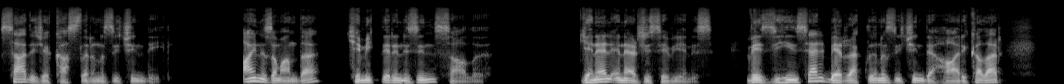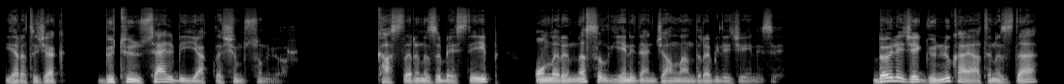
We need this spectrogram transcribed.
sadece kaslarınız için değil, aynı zamanda kemiklerinizin sağlığı, genel enerji seviyeniz ve zihinsel berraklığınız için de harikalar yaratacak bütünsel bir yaklaşım sunuyor. Kaslarınızı besleyip onları nasıl yeniden canlandırabileceğinizi. Böylece günlük hayatınızda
